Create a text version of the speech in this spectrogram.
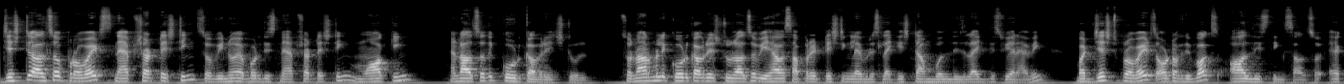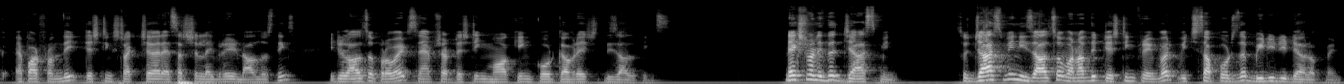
Jest also provides snapshot testing. So we know about the snapshot testing, mocking and also the code coverage tool. So normally code coverage tool also we have a separate testing libraries like Istanbul, this like this we are having. But Jest provides out of the box all these things also. apart from the testing structure, assertion library and all those things, it will also provide snapshot testing, mocking, code coverage, these all the things. Next one is the Jasmine. So Jasmine is also one of the testing framework which supports the BDD development.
